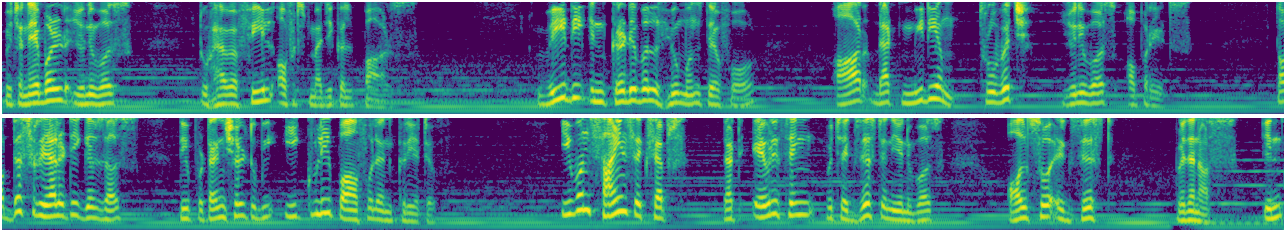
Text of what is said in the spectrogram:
which enabled universe to have a feel of its magical powers. We, the incredible humans, therefore, are that medium through which universe operates. Now, this reality gives us the potential to be equally powerful and creative. Even science accepts that everything which exists in universe also exists within us in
